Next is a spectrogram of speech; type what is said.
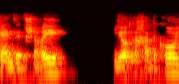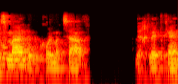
כן, זה אפשרי להיות ככה בכל זמן ובכל מצב. בהחלט כן.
